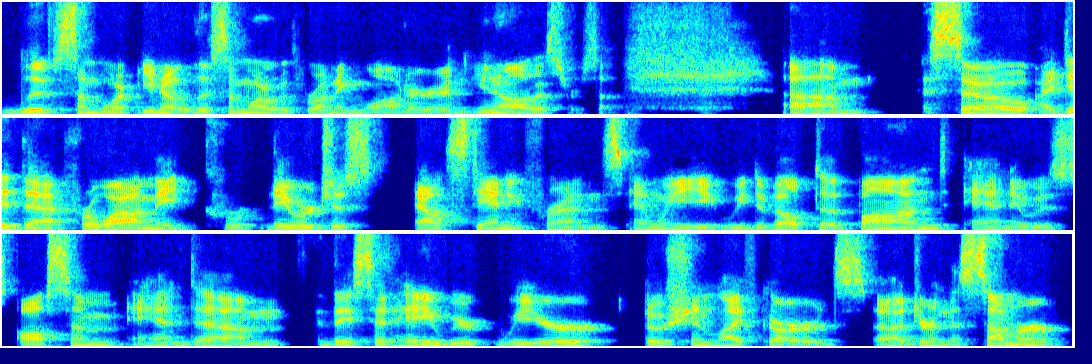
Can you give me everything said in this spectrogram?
live somewhere, you know, live somewhere with running water and you know all this sort of stuff. Um, so I did that for a while. I made they were just outstanding friends, and we we developed a bond, and it was awesome. And um, they said, "Hey, we're we're ocean lifeguards uh, during the summer.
